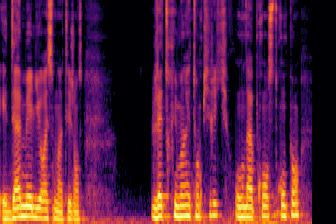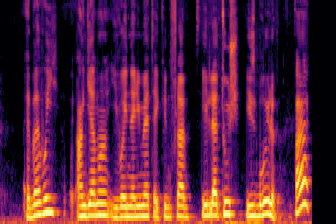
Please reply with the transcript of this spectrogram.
et d'améliorer son intelligence. L'être humain est empirique, on apprend en se trompant. Eh ben oui, un gamin, il voit une allumette avec une flamme, il la touche, il se brûle. Voilà,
